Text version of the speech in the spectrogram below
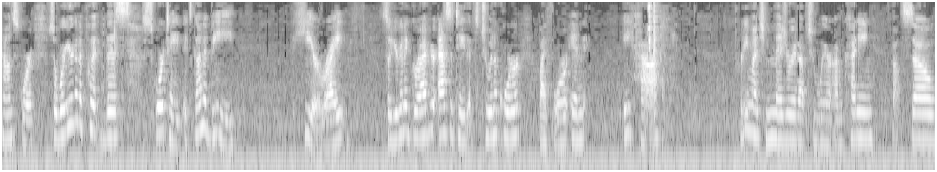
pound score. So where you're going to put this score tape, it's going to be here, right? So you're going to grab your acetate, that's two and a quarter by four and a half. Pretty much measure it up to where I'm cutting, about so.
